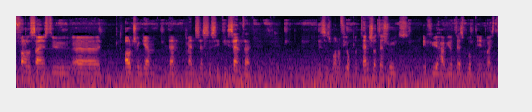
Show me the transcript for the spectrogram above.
follow the signs to uh, Altrincham, then Manchester City Centre. This is one of your potential test routes if you have your test booked in West.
